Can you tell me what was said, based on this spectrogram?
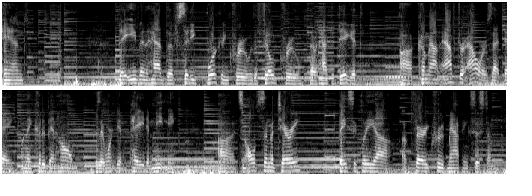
And they even had the city working crew, the field crew that would have to dig it, uh, come out after hours that day when they could have been home because they weren't getting paid and meet me. Uh, it's an old cemetery, basically uh, a very crude mapping system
